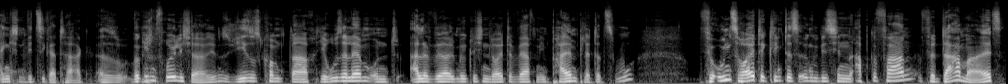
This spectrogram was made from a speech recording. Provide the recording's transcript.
eigentlich ein witziger Tag. Also wirklich ein fröhlicher. Jesus kommt nach Jerusalem und alle möglichen Leute werfen ihm Palmblätter zu für uns heute klingt das irgendwie ein bisschen abgefahren. Für damals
